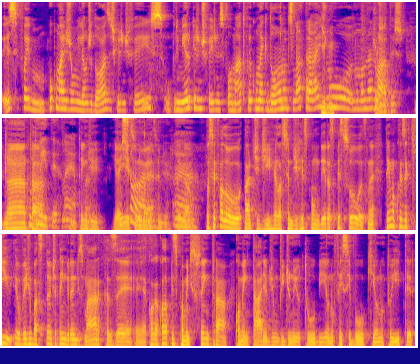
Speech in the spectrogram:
esse foi um pouco mais de um milhão de doses que a gente fez. O primeiro que a gente fez nesse formato foi com o McDonald's lá atrás no, no nome das latas. Ah, Com Uhum. tá. Twitter, na época. Entendi. E aí esse no Funciona. Messenger. É. Legal. Você falou parte de relação de responder às pessoas, né? Tem uma coisa que eu vejo bastante até em grandes marcas, é, é a Coca-Cola principalmente, se você entrar comentário de um vídeo no YouTube, ou no Facebook, ou no Twitter,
